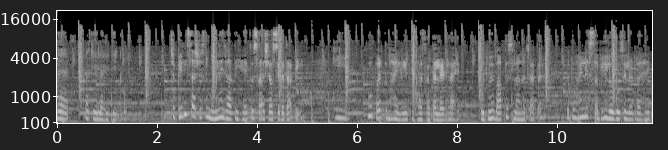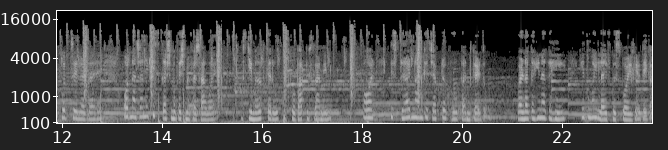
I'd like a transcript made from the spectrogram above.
मैं अकेला ही ठीक हूँ। जब बिली साशा से मिलने जाती है तो साशा उसे बताती कि कूपर तुम्हारे लिए बहुत ज़्यादा लड़ रहा है। वो तुम्हें वापस लाना चाहता है। वो तुम्हारे लिए सभी लोगों से लड़ रहा है, खुद से लड़ रहा है और ना जाने किस कश्मकश में फंसा हुआ है। उसकी मदद करो खुद को वापस लाने में। और इस ब्राड नाम के चैप्टर को बंद कर दो, वरना कहीं ना कहीं ये तुम्हारी लाइफ को स्पॉइल कर देगा।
